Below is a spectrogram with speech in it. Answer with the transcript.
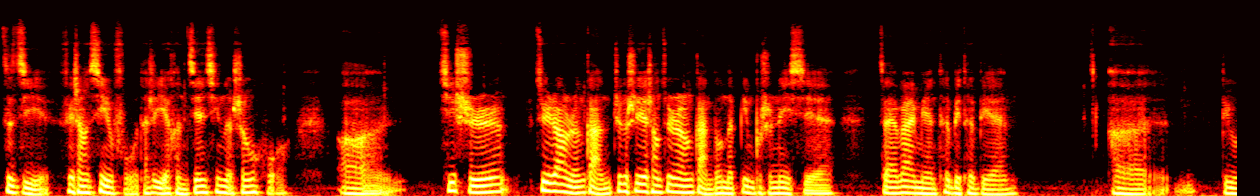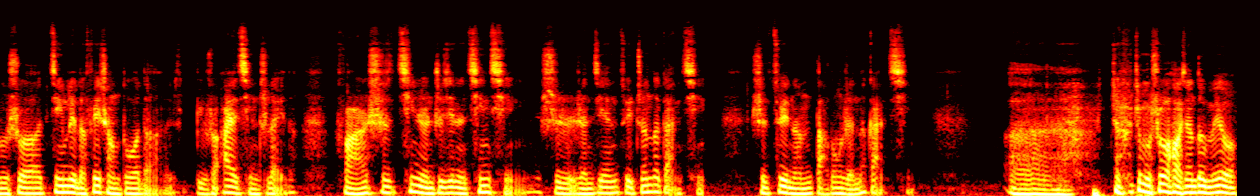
自己非常幸福，但是也很艰辛的生活，呃，其实。最让人感，这个世界上最让人感动的，并不是那些在外面特别特别，呃，比如说经历了非常多的，比如说爱情之类的，反而是亲人之间的亲情，是人间最真的感情，是最能打动人的感情。呃，这这么说好像都没有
